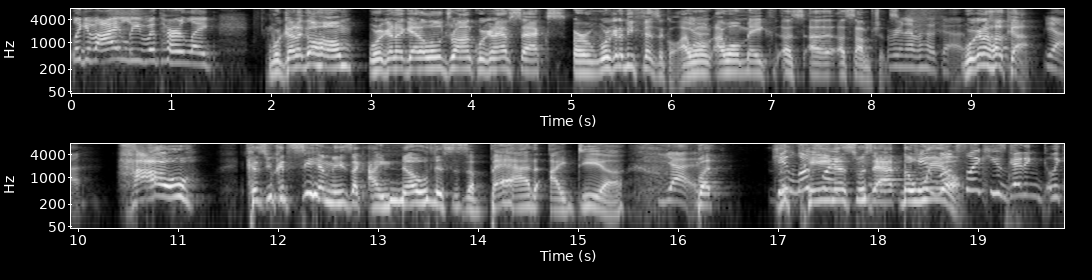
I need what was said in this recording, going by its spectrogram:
Like if I leave with her, like we're gonna go home. We're gonna get a little drunk. We're gonna have sex, or we're gonna be physical. I Yeah. won't. I won't make us uh, assumptions. we're gonna have a hookup. We're gonna hook up. yeah. How? Because you could see him. He's like, I know this is a bad idea, Yes. but He the looks penis like- was at the he wheel. looks like he's getting like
